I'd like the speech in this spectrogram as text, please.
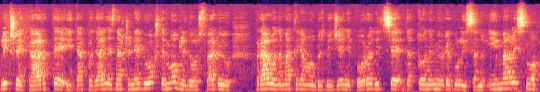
lične karte i tako dalje. Znači ne bi uopšte mogli da ostvaruju pravo na materijalno obezbeđenje porodice, da to nemaju regulisano. Imali smo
